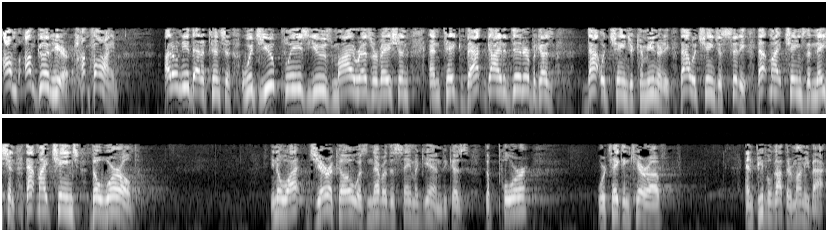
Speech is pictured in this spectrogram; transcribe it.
I'm, I'm good here. I'm fine. I don't need that attention. Would you please use my reservation and take that guy to dinner because that would change a community. That would change a city. That might change the nation. That might change the world. You know what? Jericho was never the same again because the poor were taken care of and people got their money back.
